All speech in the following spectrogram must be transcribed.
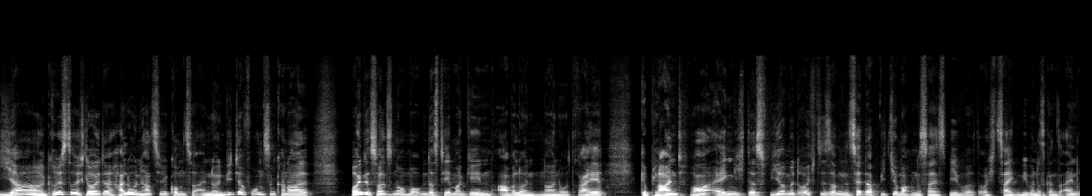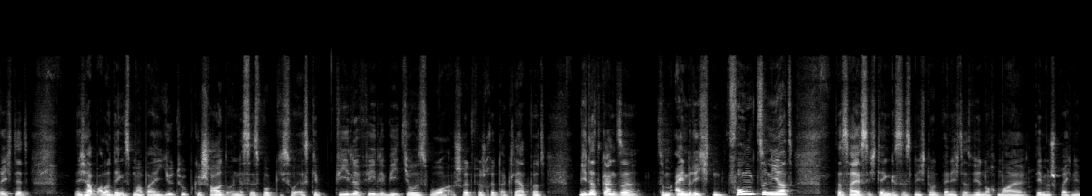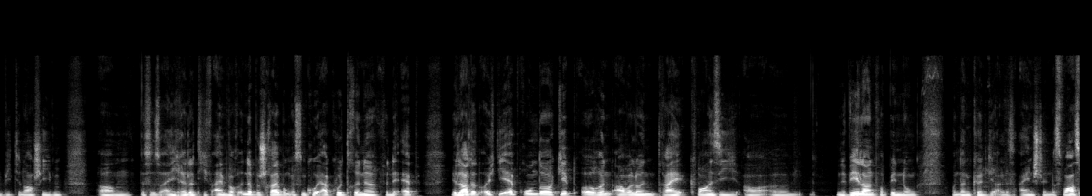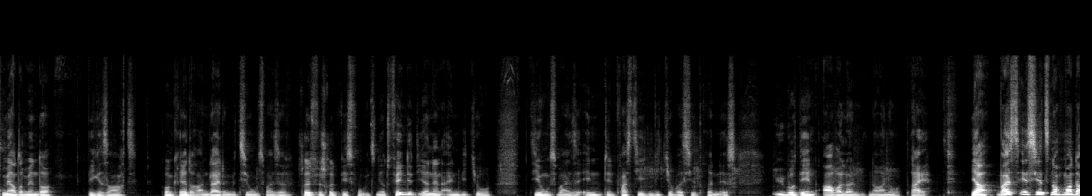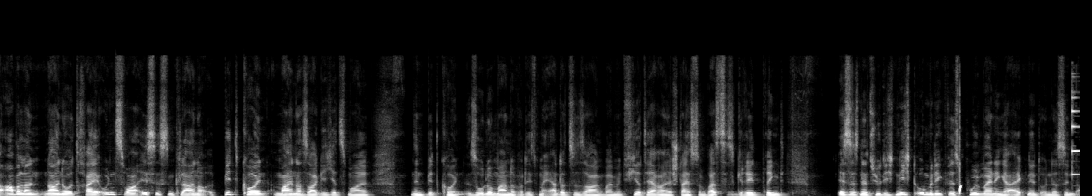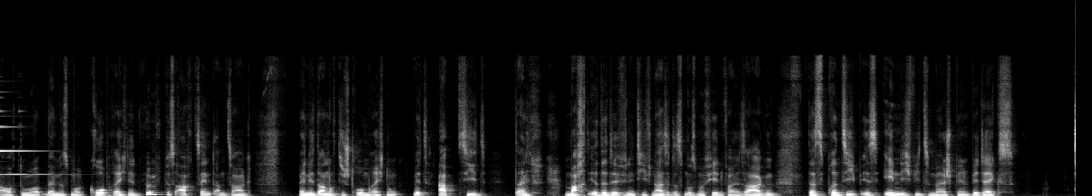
Ja, grüßt euch Leute, hallo und herzlich willkommen zu einem neuen Video auf unserem Kanal. Heute soll es nochmal um das Thema gehen, Avalon Nano 3. Geplant war eigentlich, dass wir mit euch zusammen ein Setup-Video machen, das heißt, wir euch zeigen, wie man das Ganze einrichtet. Ich habe allerdings mal bei YouTube geschaut und es ist wirklich so, es gibt viele, viele Videos, wo Schritt für Schritt erklärt wird, wie das Ganze zum Einrichten funktioniert. Das heißt, ich denke, es ist nicht notwendig, dass wir nochmal dementsprechend ein Video nachschieben. Ähm, das ist eigentlich relativ einfach. In der Beschreibung ist ein QR-Code drin für eine App. Ihr ladet euch die App runter, gebt euren Avalon 3 quasi äh, äh, eine WLAN-Verbindung und dann könnt ihr alles einstellen. Das war es mehr oder minder. Wie gesagt, konkretere Anleitung bzw. Schritt für Schritt, wie es funktioniert, findet ihr in einem Video bzw. in den fast jedem Video, was hier drin ist, über den Avalon Nano 3. Ja, was ist jetzt nochmal der Avalon Nano 3? Und zwar ist es ein kleiner Bitcoin-Miner, sage ich jetzt mal. Ein Bitcoin-Solo-Miner würde ich mal eher dazu sagen, weil mit 4 Terahash Leistung, was das Gerät bringt, ist es natürlich nicht unbedingt fürs Pool-Mining geeignet. Und das sind auch nur, wenn man es mal grob rechnet, 5 bis 8 Cent am Tag. Wenn ihr da noch die Stromrechnung mit abzieht, dann macht ihr da definitiv Nase. Das muss man auf jeden Fall sagen. Das Prinzip ist ähnlich wie zum Beispiel ein Bitex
